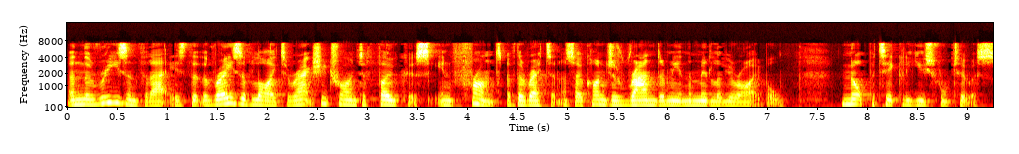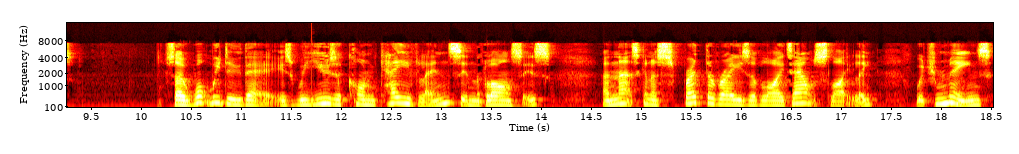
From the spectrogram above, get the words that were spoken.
And the reason for that is that the rays of light are actually trying to focus in front of the retina, so kind of just randomly in the middle of your eyeball. Not particularly useful to us. So what we do there is we use a concave lens in the glasses and that's going to spread the rays of light out slightly, which means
